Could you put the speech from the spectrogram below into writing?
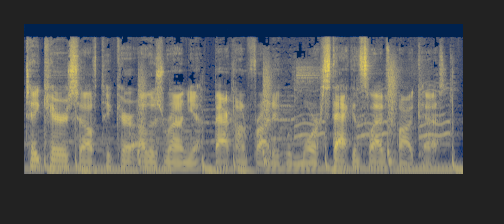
Take care of yourself, take care of others around you. Back on Friday with more Stacking Slabs podcast.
